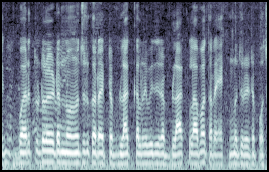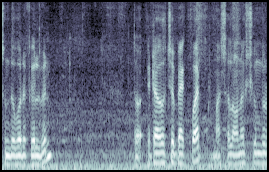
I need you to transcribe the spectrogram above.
একবার টোটাল এটা নজর করা, একটা ব্ল্যাক কালারের ভিতরে ব্ল্যাক লাভা তারা এক নজরে এটা পছন্দ করে ফেলবেন। তো এটা হচ্ছে ব্যাকপার্ট মাসাল্লাহ অনেক সুন্দর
